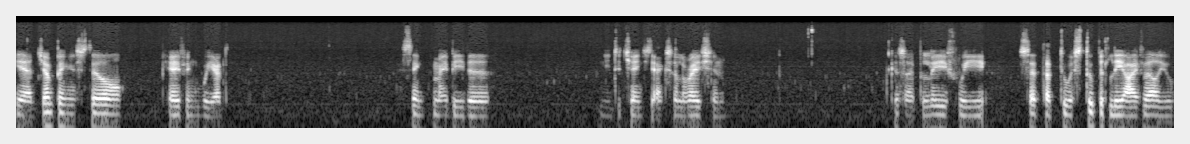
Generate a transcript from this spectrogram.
yeah, jumping is still behaving weird. I think maybe the need to change the acceleration because I believe we set that to a stupidly high value.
